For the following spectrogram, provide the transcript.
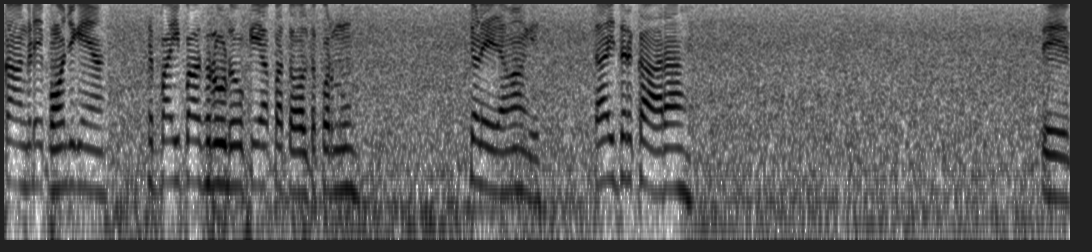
ਕਾਂਗੜੇ ਪਹੁੰਚ ਗਏ ਆ ਤੇ ਬਾਈਪਾਸ ਰੋਡ ਹੋ ਕੇ ਆਪਾਂ ਦੌਲਤਪੁਰ ਨੂੰ ਚਲੇ ਜਾਵਾਂਗੇ। ਤਾਂ ਇਧਰ ਘਰ ਆ। ਤੇ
